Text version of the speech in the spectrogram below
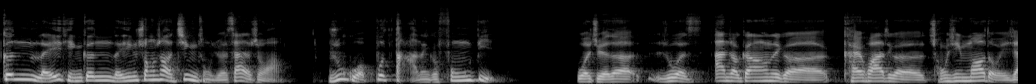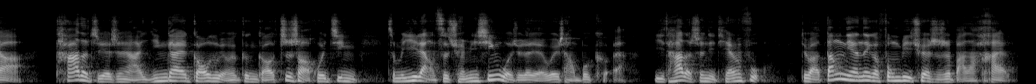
跟雷霆跟雷霆双少进总决赛的时候啊，如果不打那个封闭，我觉得如果按照刚刚这个开花这个重新 model 一下，他的职业生涯应该高度也会更高，至少会进这么一两次全明星，我觉得也未尝不可呀。以他的身体天赋，对吧？当年那个封闭确实是把他害了。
